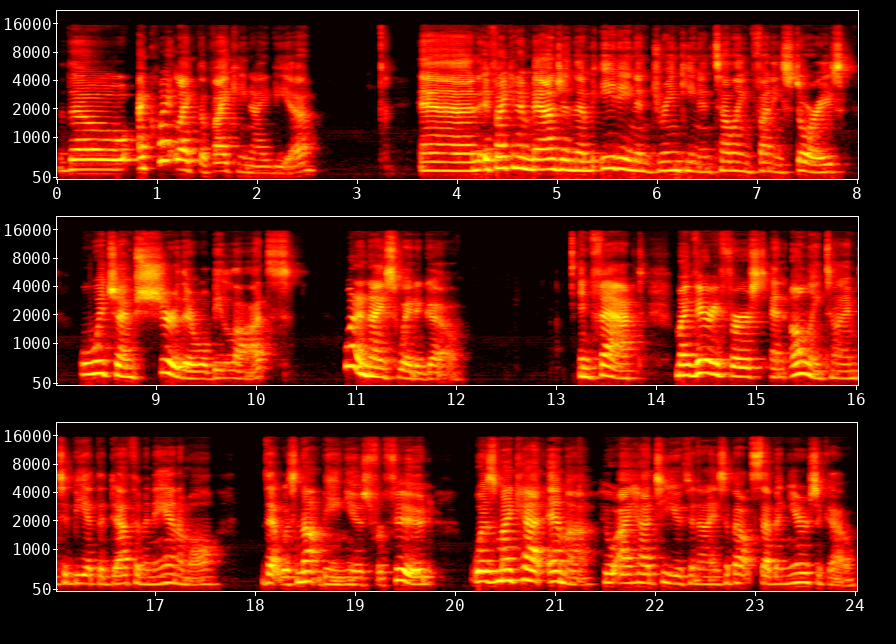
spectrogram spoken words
though I quite like the Viking idea, and if I can imagine them eating and drinking and telling funny stories, which I'm sure there will be lots. What a nice way to go. In fact, my very first and only time to be at the death of an animal that was not being used for food was my cat Emma, who I had to euthanize about seven years ago.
